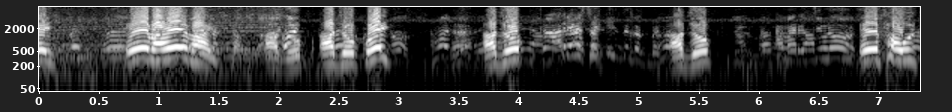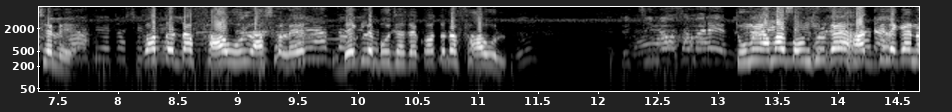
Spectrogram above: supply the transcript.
এই এই ভাই এই ভাই। আজব আজব ওই। আজব? আজব? এই ফাউল ছেলে। কতটা ফাউল আসলে? দেখলে বোঝা যায় কতটা ফাউল। তুমি আমার বন্ধুর গায়ে হাত দিলে কেন?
